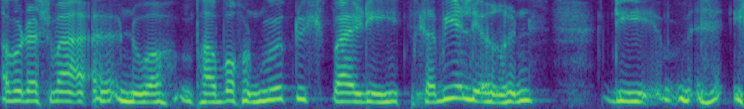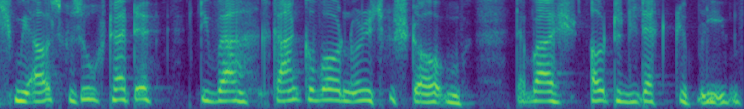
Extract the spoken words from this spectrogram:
aber das war äh, nur ein paar Wochen möglich, weil die Klavierlehrerin die ich mir ausgesucht hatte, die war krank geworden und ist gestorben. Da war ich Autodidakt geblieben.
